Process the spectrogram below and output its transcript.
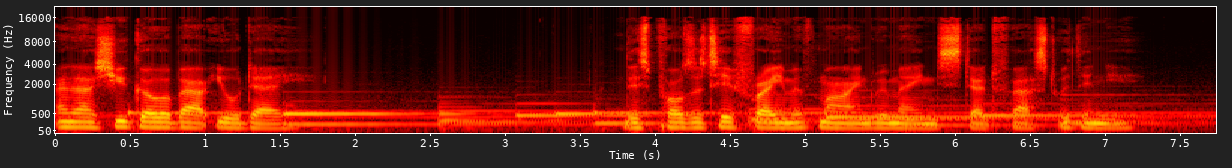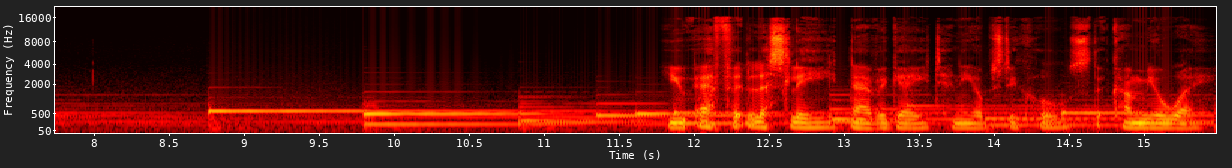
And as you go about your day, this positive frame of mind remains steadfast within you. You effortlessly navigate any obstacles that come your way.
